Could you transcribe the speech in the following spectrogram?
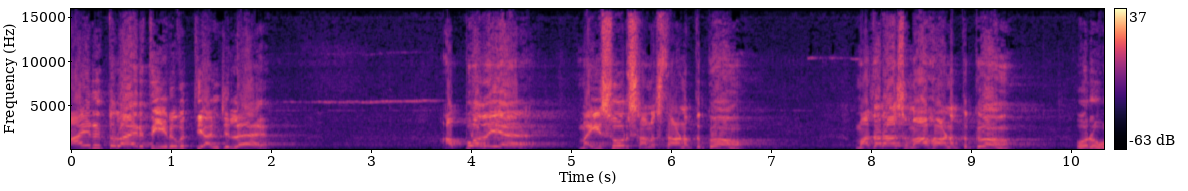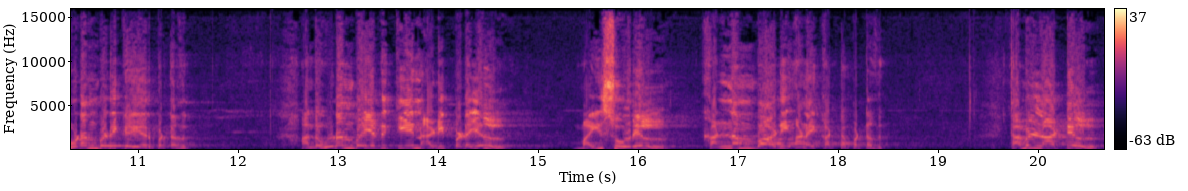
ஆயிரத்தி தொள்ளாயிரத்தி இருபத்தி அஞ்சில் அப்போதைய மைசூர் சமஸ்தானத்துக்கும் மதராஸ் மாகாணத்துக்கும் ஒரு உடன்படிக்கை ஏற்பட்டது. அந்த உடன்படிக்கையின் அடிப்படையில் மைசூரில் கண்ணம்பாடி அணை கட்டப்பட்டது. தமிழ்நாட்டில்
